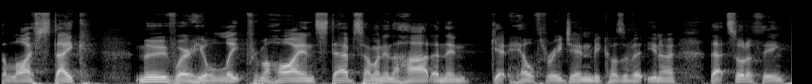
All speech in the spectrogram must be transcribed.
the life stake move where he'll leap from a high and stab someone in the heart and then get health regen because of it, you know, that sort of thing.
